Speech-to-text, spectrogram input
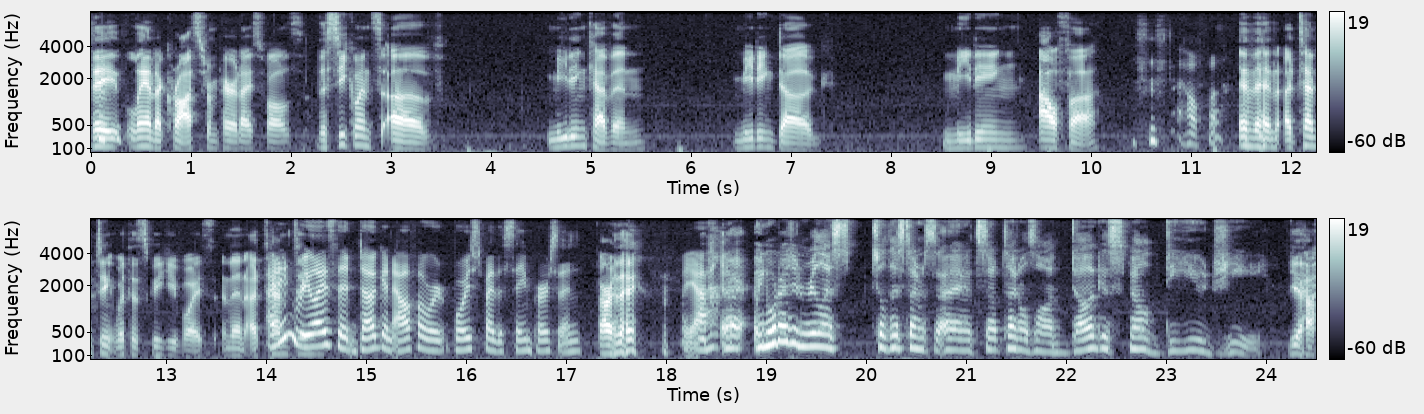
they land across from Paradise Falls. The sequence of meeting Kevin, meeting Doug, meeting Alpha, Alpha. and then attempting with his squeaky voice, and then attempting. I didn't realize that Doug and Alpha were voiced by the same person. Are they? Yeah. And I, you know what I didn't realize till this time is I had subtitles on. Doug is spelled D U G. Yeah.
